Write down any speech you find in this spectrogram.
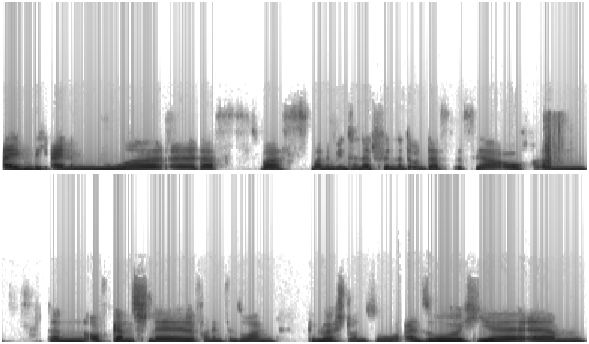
eigentlich einem nur äh, das, was man im Internet findet und das ist ja auch ähm, dann oft ganz schnell von den Sensoren gelöscht und so. Also hier, ähm,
